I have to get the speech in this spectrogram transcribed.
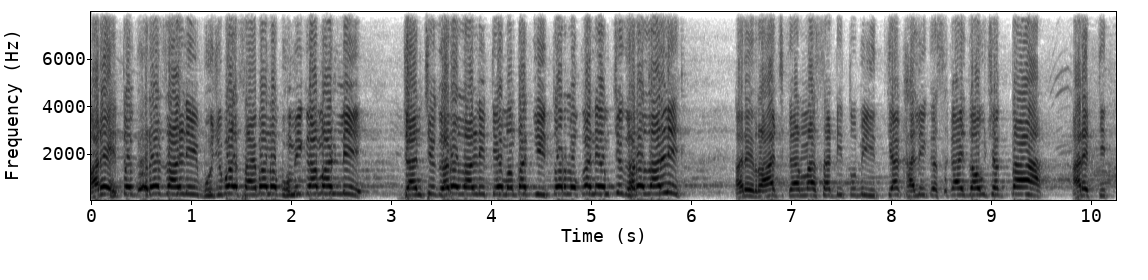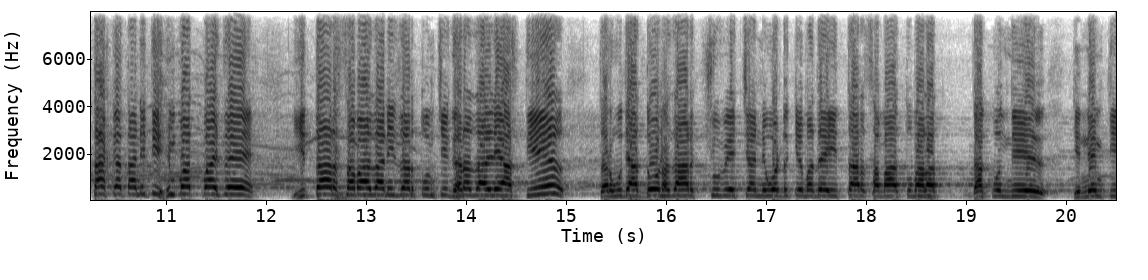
अरे इथं घरं जाळली. भुजबळ साहेबांना भूमिका मांडली. ज्यांची घरं जाळली ते म्हणतात की इतर लोकांनी आमची घरं जाळली. अरे राजकारणासाठी तुम्ही इतक्या खाली कसं काय जाऊ शकता? अरे ती ताकद आणि ती हिंमत पाहिजे. इतर समाजाने जर तुमची घरं जाळली असतील तर उद्या दोन हजार चोवीसच्या निवडणुकीमध्ये इतर समाज तुम्हाला दाखवून देईल की नेमकी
